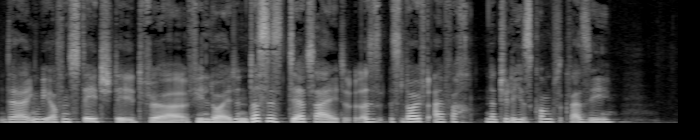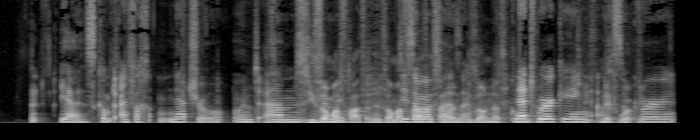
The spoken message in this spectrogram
da irgendwie auf dem Stage steht für viele Leute. Und das ist der Zeit. Also es läuft einfach, natürlich, es kommt quasi ja, es kommt einfach natural. Und, ja, also ähm, die Sommerphase. Eine Sommerphase, die Sommerphase. ist man besonders Networking, Networking. super.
